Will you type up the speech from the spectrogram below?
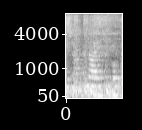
Asian life.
